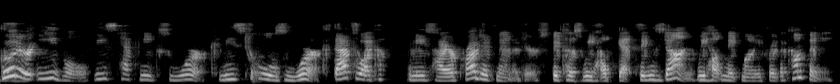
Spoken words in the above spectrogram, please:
Good or evil, these techniques work. These tools work. That's why companies hire project managers because we help get things done. We help make money for the company.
